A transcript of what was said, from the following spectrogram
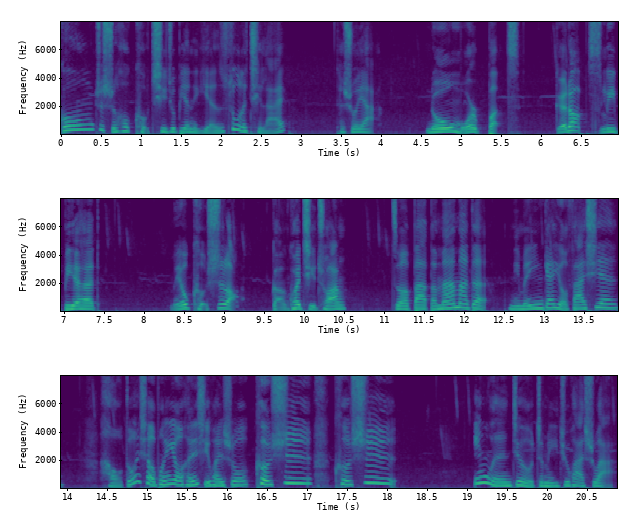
公这时候口气就变得严肃了起来。他说呀：“No more buts. Get up, sleepyhead。没有可是了，赶快起床。做爸爸妈妈的，你们应该有发现，好多小朋友很喜欢说‘可是’，可是英文就有这么一句话说啊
